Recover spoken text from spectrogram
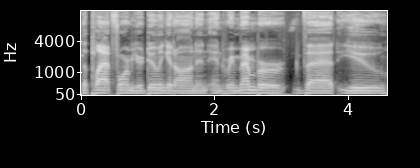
the platform you're doing it on, and, and remember that you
